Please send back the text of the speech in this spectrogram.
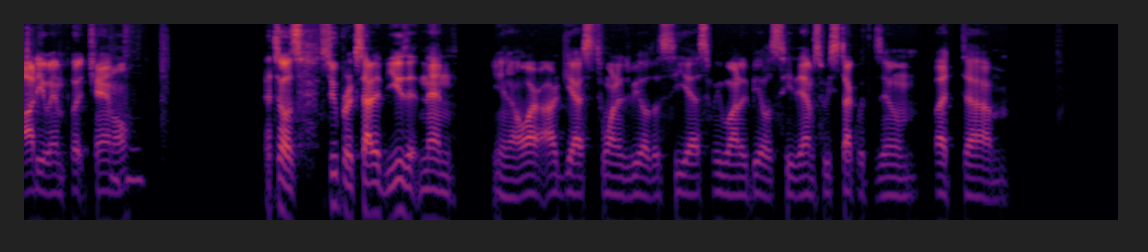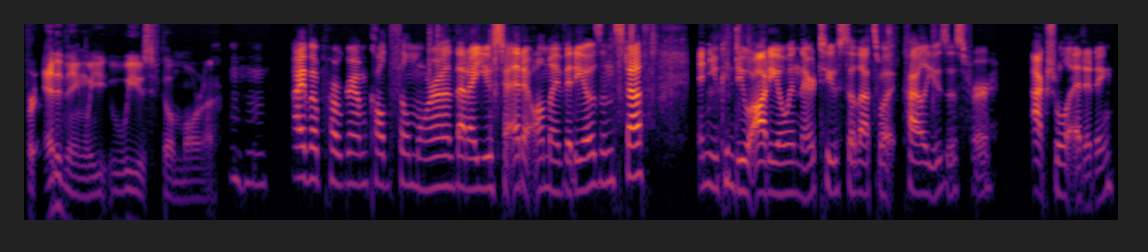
audio input channel. Mhm. And so I was super excited to use it. And then, you know, our, our guests wanted to be able to see us. We wanted to be able to see them. So we stuck with Zoom. But um, for editing, we we use Filmora. hmm I have a program called Filmora that I use to edit all my videos and stuff, and you can do audio in there too. So that's what Kyle uses for actual editing.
